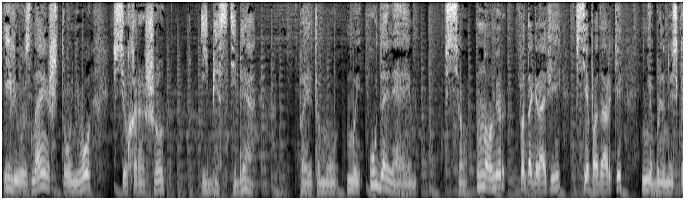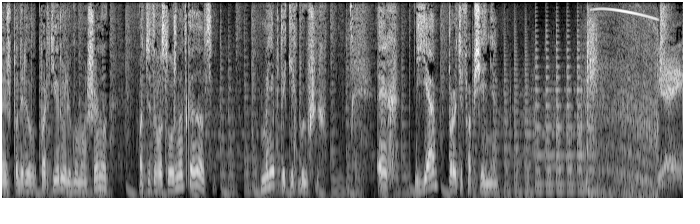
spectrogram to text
или узнаешь, что у него все хорошо и без тебя. Поэтому мы удаляем все. Номер, фотографии, все подарки. Не, блин, ну если, конечно, подарил квартиру, либо машину, от этого сложно отказаться. Мне бы таких бывших. Эх, я против общения. Yay.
